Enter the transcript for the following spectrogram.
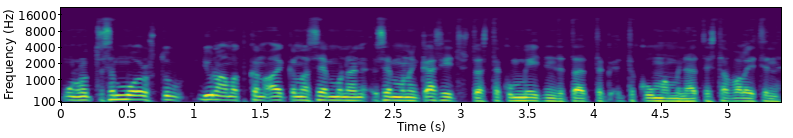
Mulla on tässä muodostu junamatkan aikana semmoinen, semmoinen käsitys tästä, kun mietin tätä, että, että kumman minä teistä valitsen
